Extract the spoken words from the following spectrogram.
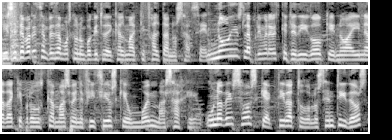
Y si te parece, empezamos con un poquito de calma que falta nos hace. No es la primera vez que te digo que no hay nada que produzca más beneficios que un buen masaje. Uno de esos que activa todos los sentidos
